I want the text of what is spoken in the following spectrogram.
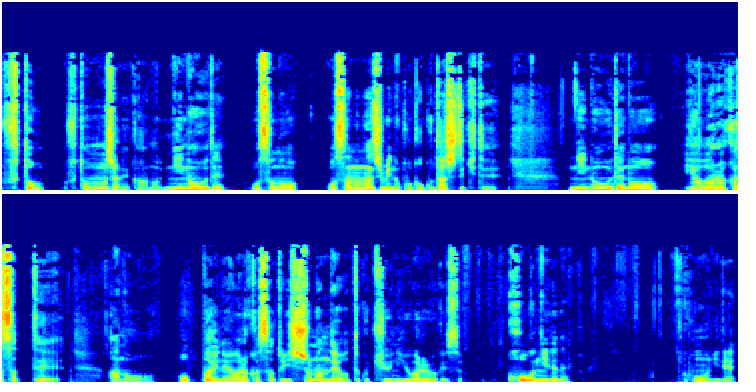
太、太ももじゃねえか、あの、二の腕をその、幼馴染の子がこう出してきて、二の腕の柔らかさって、あの、おっぱいの柔らかさと一緒なんだよってこう急に言われるわけですよ。高2でね。高2で。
